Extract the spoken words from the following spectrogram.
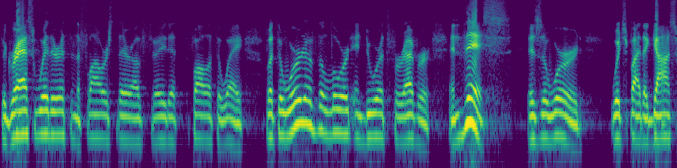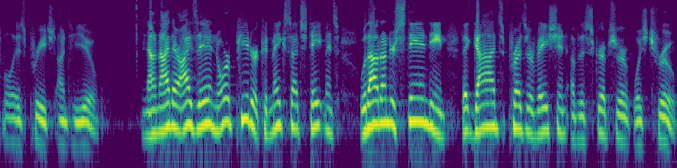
The grass withereth, and the flowers thereof fadeth, falleth away. But the word of the Lord endureth forever. And this is the word which by the gospel is preached unto you. Now, neither Isaiah nor Peter could make such statements without understanding that God's preservation of the scripture was true.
